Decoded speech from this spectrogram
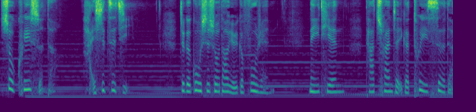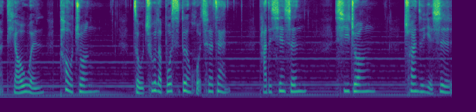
受亏损的还是自己。这个故事说到有一个妇人，那一天她穿着一个褪色的条纹套装，走出了波士顿火车站。她的先生西装穿着也是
